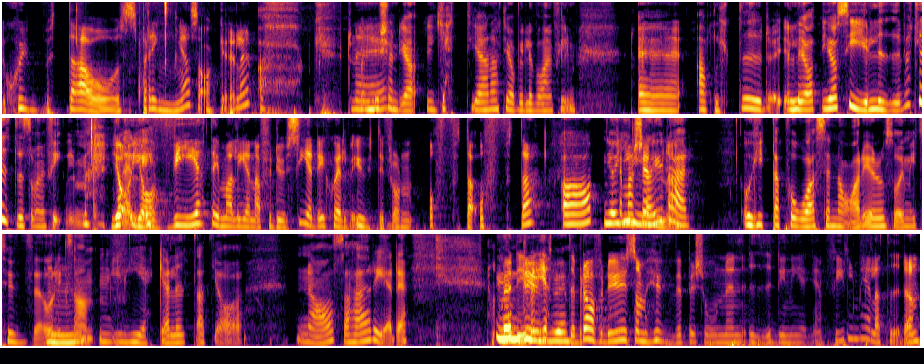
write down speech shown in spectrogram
skjuta och spränga saker eller? Gud, Nej. men nu kände jag jättegärna att jag ville vara en film. Eh, alltid. Eller jag, jag ser ju livet lite som en film. Ja, Nelly. jag vet det Malena för du ser dig själv utifrån ofta, ofta. Ja, jag Kan gillar ju det här. Och hitta på scenarier och så i mitt huvud och Mm. liksom mm, leka lite att jag, ja så här är det. Men, Men det är väl du- jättebra för du är ju som huvudpersonen i din egen film hela tiden.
